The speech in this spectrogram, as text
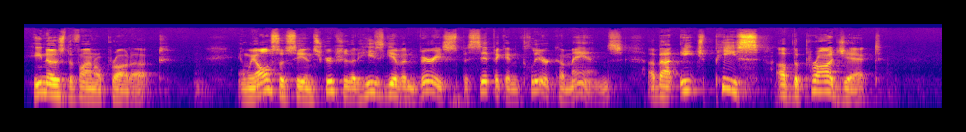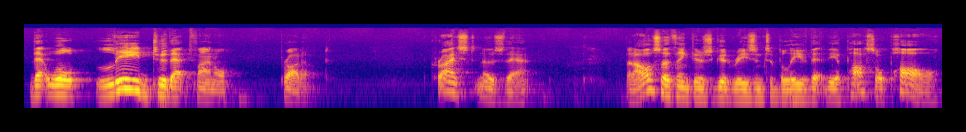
He knows the final product. And we also see in Scripture that He's given very specific and clear commands about each piece of the project that will lead to that final product. Christ knows that. But I also think there's good reason to believe that the Apostle Paul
